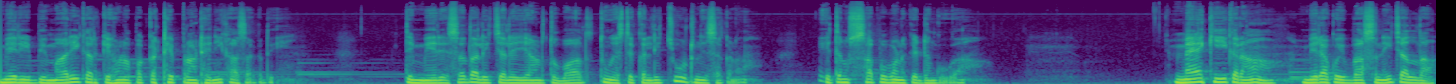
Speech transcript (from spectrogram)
ਮੇਰੀ ਬਿਮਾਰੀ ਕਰਕੇ ਹੁਣ ਆਪਾਂ ਇਕੱਠੇ ਪਰਾਂਠੇ ਨਹੀਂ ਖਾ ਸਕਦੇ। ਤੇ ਮੇਰੇ ਸਦਾ ਲਈ ਚਲੇ ਜਾਣ ਤੋਂ ਬਾਅਦ ਤੂੰ ਇਸ ਤੇ ਕੱਲੀ ਝੂਠ ਨਹੀਂ ਸਕਣਾ। ਇਹ ਤੈਨੂੰ ਸੱਪ ਬਣ ਕੇ ਡੰਗੂਗਾ। ਮੈਂ ਕੀ ਕਰਾਂ? ਮੇਰਾ ਕੋਈ ਬਸ ਨਹੀਂ ਚੱਲਦਾ।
